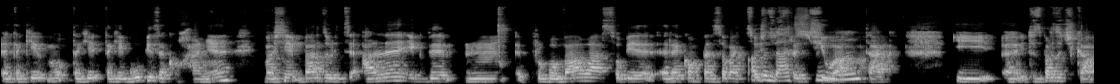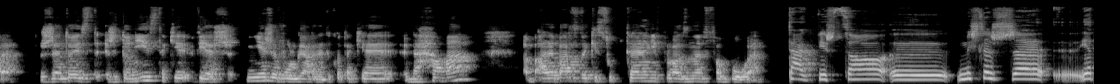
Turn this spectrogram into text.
e, takie, takie, takie głupie zakochanie, właśnie bardzo licealne, jakby mm, próbowała sobie rekompensować coś, Oddać. co straciła. Mm. Tak. I, e, I to jest bardzo ciekawe, że to, jest, że to nie jest takie, wiesz, nie że wulgarne, tylko takie na hama, ale bardzo takie subtelnie wprowadzone w fabułę. Tak, wiesz co, yy, myślę, że y, ja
